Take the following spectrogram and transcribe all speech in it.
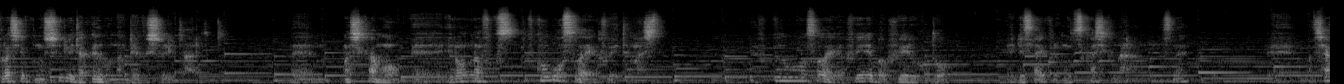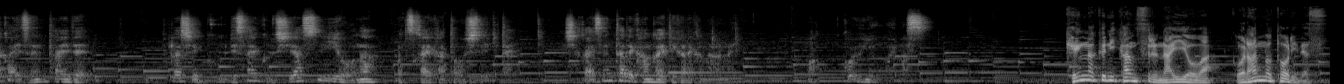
プラスチックの種類だけでも何百種類とある。と、まあ、しかも、えー、いろんな複合素材が増えてまして。複合素材が増えれば増えるほどリサイクル難しくなるんですね、えーまあ、社会全体でプラスチックリサイクルしやすいような使い方をしていきたい。社会全体で考えていかなきゃならない、まあ、こういうふうに思います。見学に関する内容はご覧の通りです。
